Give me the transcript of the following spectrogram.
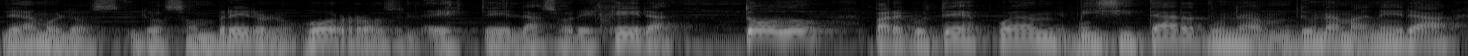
le damos los, los sombreros, los gorros, este, las orejeras, todo para que ustedes puedan visitar de una, de una manera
